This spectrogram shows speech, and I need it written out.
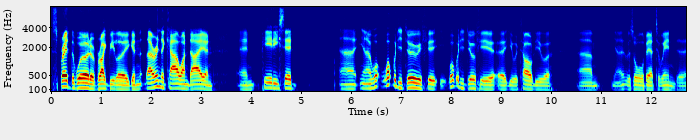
spread the word of rugby league. And they were in the car one day, and and Peardy said, uh, you know, what what would you do if you what would you do if you uh, you were told you were um, you know, it was all about to end, uh,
